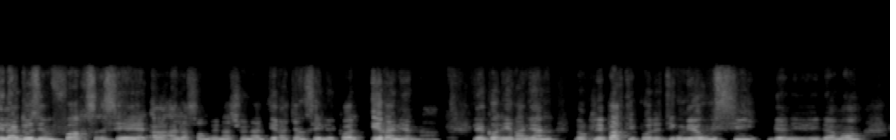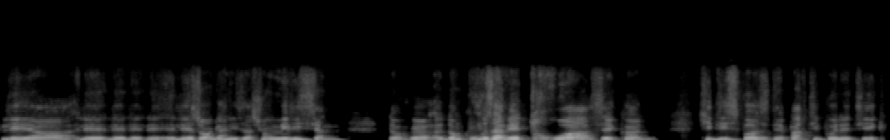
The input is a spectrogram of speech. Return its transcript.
Et la deuxième force, c'est à l'Assemblée nationale irakienne, c'est l'école iranienne. L'école iranienne, donc les partis politiques, mais aussi, bien évidemment, les, les, les, les organisations miliciennes. Donc, donc, vous avez trois écoles qui disposent des partis politiques,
